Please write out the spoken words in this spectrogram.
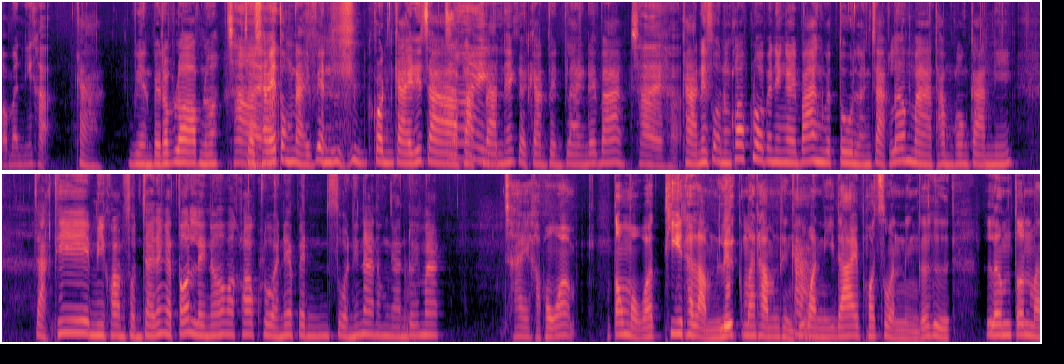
ประมาณนี้ค่ะ ค่ะ เวียนไปรอบๆเนาะจะใช้ตรงไหนเป็นนกลไกที่จะผลักดันให้เกิดการเปลี่ยนแปลงได้บ้างใช่ค่ะค่ะในส่วนของครอบครัวเป็นยังไงบ้างประตูนหลังจากเริ่มมาทำโครงการนี้ จากที่มีความสนใจตั้งแต่ต้นเลยเนาะว่าครอบครัวเนี่ยเป็นส่วนที่น่าทำงานด้วยมาก ใช่ค่ะ เพราะว่าต้องบอกว่าที่ถล่มลึกมาทำถึงทุกวันนี้ได้ เพราะส่วนหนึ่งก็คือเริ่มต้นมา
